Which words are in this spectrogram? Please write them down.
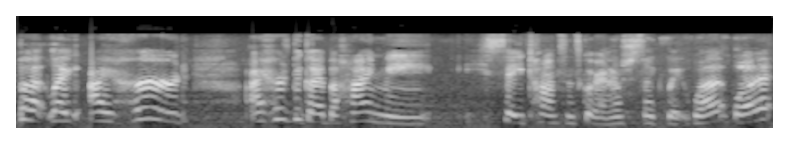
But like I heard, I heard the guy behind me say Thompson Square, and I was just like, wait, what, what?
